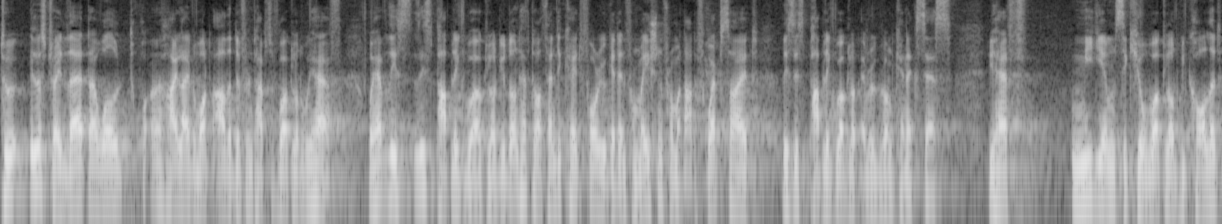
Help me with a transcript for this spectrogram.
To illustrate that, I will highlight what are the different types of workload we have. We have this, this public workload. You don't have to authenticate for, you get information from a Datev website. This is public workload everyone can access. You have medium secure workload, we call it.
